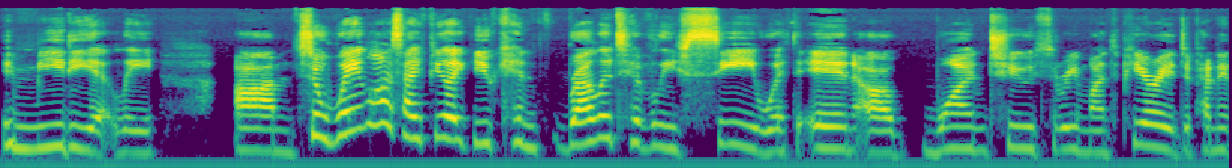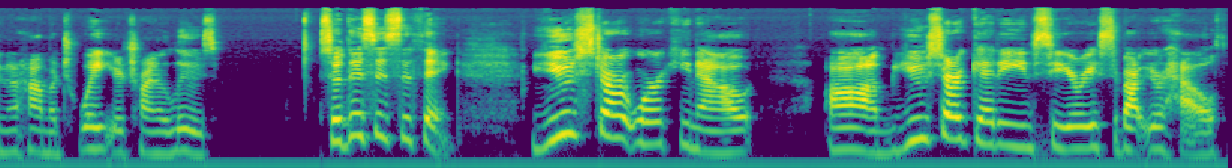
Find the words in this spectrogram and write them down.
immediately um, so weight loss, I feel like you can relatively see within a one, two, three month period, depending on how much weight you're trying to lose. So this is the thing. You start working out, um, you start getting serious about your health,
